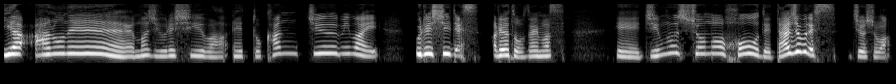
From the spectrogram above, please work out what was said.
いや、あのね、マジ嬉しいわ。えっと、寒中見舞い、嬉しいです。ありがとうございます。えー、事務所の方で大丈夫です。住所は。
